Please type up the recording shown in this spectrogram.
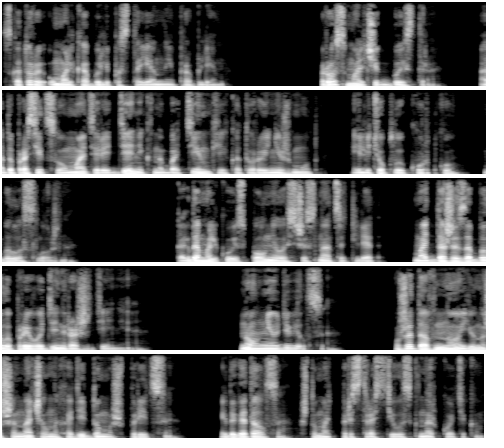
с которой у малька были постоянные проблемы. Рос мальчик быстро, а допроситься у матери денег на ботинки, которые не жмут, или теплую куртку было сложно. Когда мальку исполнилось 16 лет, мать даже забыла про его день рождения. Но он не удивился. Уже давно юноша начал находить дома шприцы и догадался, что мать пристрастилась к наркотикам.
